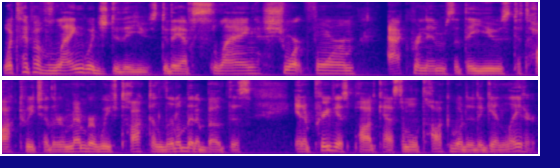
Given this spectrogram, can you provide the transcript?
What type of language do they use? Do they have slang, short form, acronyms that they use to talk to each other? Remember, we've talked a little bit about this in a previous podcast, and we'll talk about it again later.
